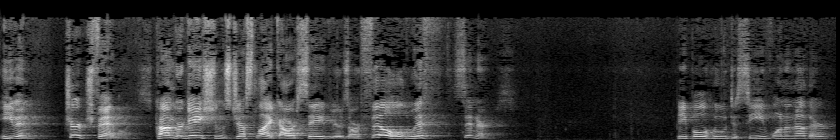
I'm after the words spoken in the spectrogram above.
Even church families, congregations just like our Savior's, are filled with sinners. People who deceive one another,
